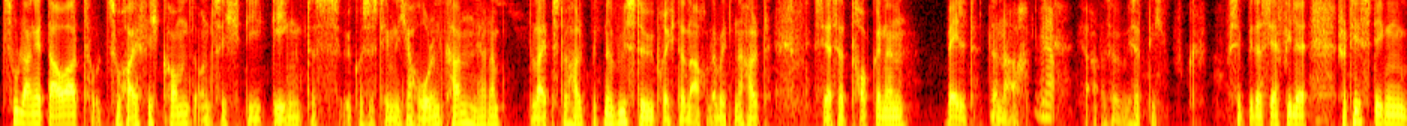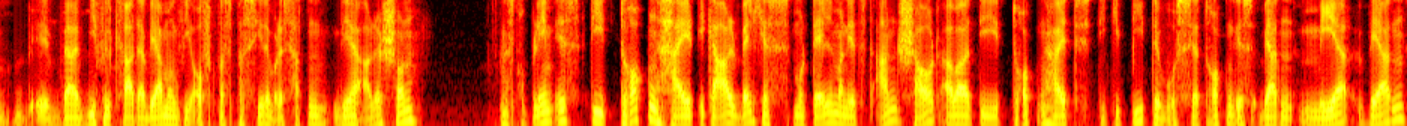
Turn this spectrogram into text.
zu lange dauert und zu häufig kommt und sich die Gegend, das Ökosystem nicht erholen kann, ja, dann bleibst du halt mit einer Wüste übrig danach oder mit einer halt sehr, sehr trockenen Welt danach. Ja. ja also wie gesagt, ich sind wieder sehr viele Statistiken, bei wie viel Grad Erwärmung, wie oft was passiert, aber das hatten wir alle schon. Das Problem ist, die Trockenheit, egal welches Modell man jetzt anschaut, aber die Trockenheit, die Gebiete, wo es sehr trocken ist, werden mehr werden.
